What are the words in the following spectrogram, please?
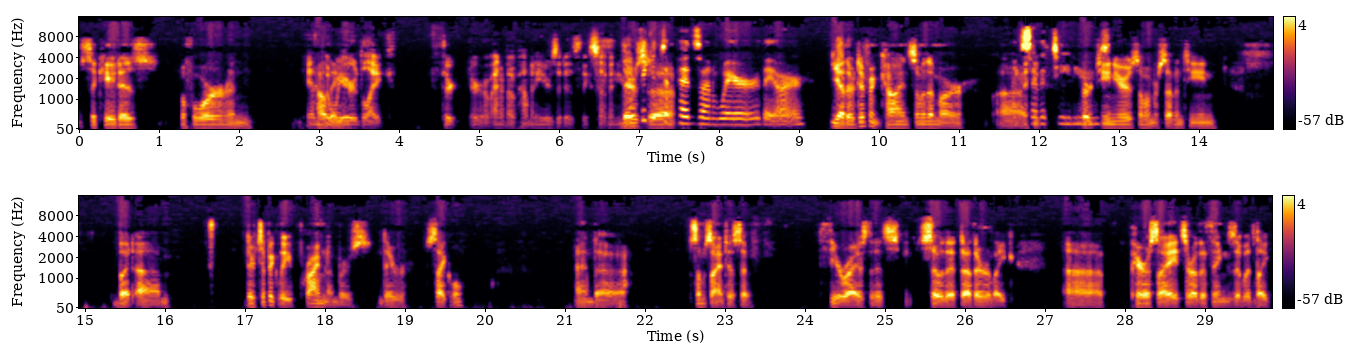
cicadas before? And And How the they- weird, like, thir- or I don't know how many years it is, like seven years. I think it uh, depends on where they are. yeah, there are different kinds. Some of them are uh, Like 17 years. 13 years. Some of them are 17. But um, they're typically prime numbers. Their cycle, and uh, some scientists have theorized that it's so that other like uh, parasites or other things that would like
